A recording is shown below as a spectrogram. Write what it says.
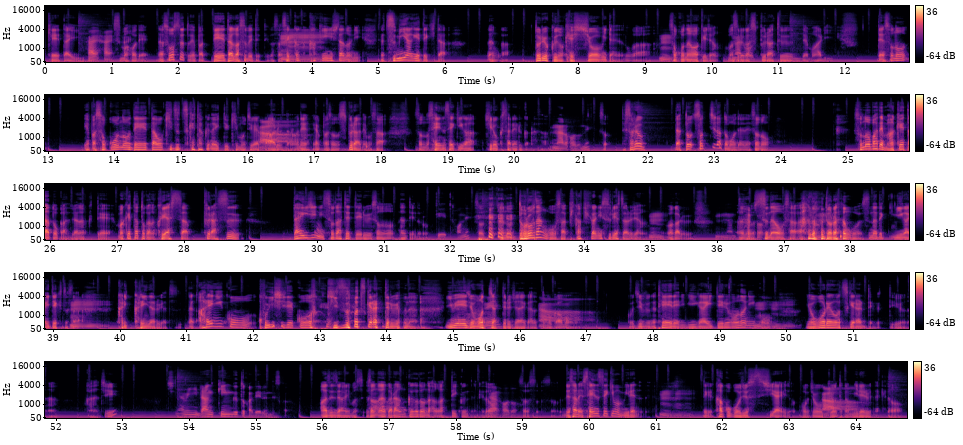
携帯、はいはい。スマホで。そうするとやっぱデータが全てっていうかさ、うんせっかく課金したのに、積み上げてきた、なんか、努力の結晶みたいなのが、うんそこなわけじゃん。まあ、それがスプラトゥーンでもあり。で、その、やっぱそこのデータを傷つけたくないっていう気持ちがやっぱあるんだろうね。やっぱそのスプラでもさ、その戦績が記録されるからさ。なるほどね。そう。でそれを、だと、そっちだと思うんだよね。その、その場で負けたとかじゃなくて、負けたとかの悔しさ、プラス、大事に育ててる、その、なんて言うんだろう。データをね。そう、あの、泥団子をさ、ピカピカにするやつあるじゃん。うん。わかる？あの、砂をさ、あの、泥団子を砂で磨いていくとさ、うん。カリッカリになるやつ。なんかあれにこう、小石でこう、傷をつけられてるようなイメージを持っちゃってるんじゃないかなって僕は思う。あこう自分が丁寧に磨いてるものにーこう、汚れをつけられてるっていうような感じ？ちなみにランキングとか出るんですか？あ、全然あります。そのなんかランクがどんどん上がっていくんだけど。なるほど。そうそうそう。で、さらに戦績も見れるのね。うんうんうん。で、過去50試合のこう状況とか見れるんだけど。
